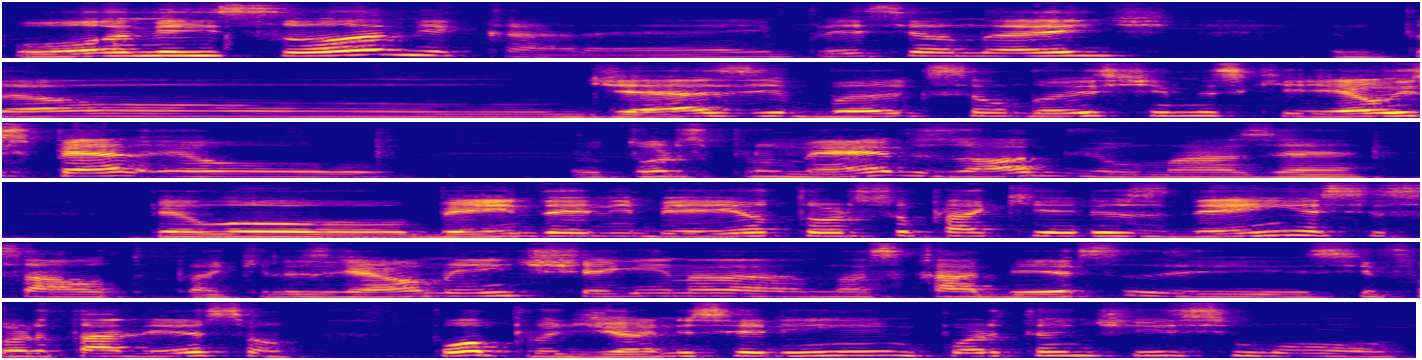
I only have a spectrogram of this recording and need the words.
o homem some, cara. É impressionante. Então, Jazz e Bucks são dois times que eu espero. Eu eu torço pro Mavs, óbvio, mas é pelo bem da NBA eu torço para que eles deem esse salto, para que eles realmente cheguem na, nas cabeças e se fortaleçam. Pô, pro Gianni seria importantíssimo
